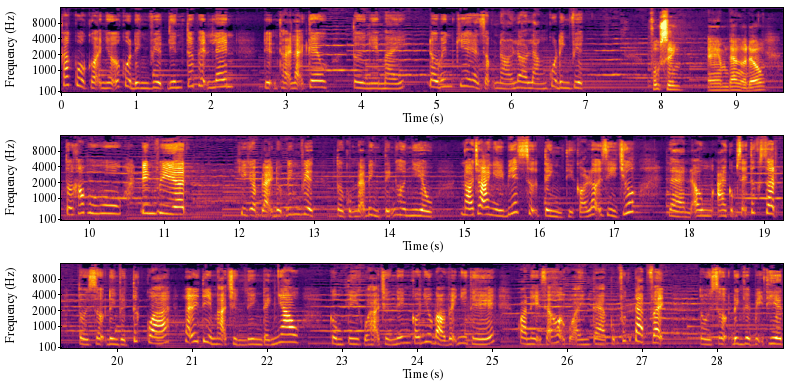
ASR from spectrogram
các cuộc gọi nhỡ của Đình Việt liên tiếp hiện lên. Điện thoại lại kêu, tôi nghe máy, đầu bên kia là giọng nói lo lắng của Đinh Việt. Phúc sinh, Em đang ở đâu? Tôi khóc hu hu, Đinh Việt. Khi gặp lại được Đinh Việt, tôi cũng đã bình tĩnh hơn nhiều. Nói cho anh ấy biết sự tình thì có lợi gì chứ. Là đàn ông ai cũng sẽ tức giận. Tôi sợ Đinh Việt tức quá, lại đi tìm Hạ Trường Ninh đánh nhau. Công ty của Hạ Trường Ninh có nhiều bảo vệ như thế, quan hệ xã hội của anh ta cũng phức tạp vậy. Tôi sợ Đinh Việt bị thiệt.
